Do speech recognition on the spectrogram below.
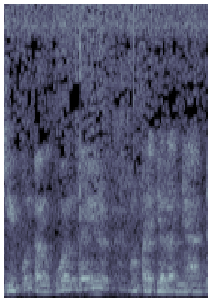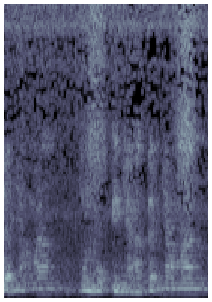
simpul kalau gua gail memperjalannya ada nyaman membuktinya ada nyaman.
